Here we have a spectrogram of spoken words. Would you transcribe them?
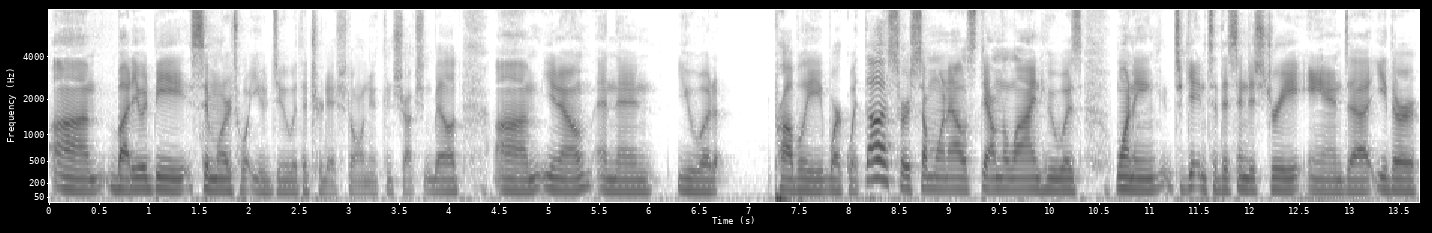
um, but it would be similar to what you do with a traditional new construction build, um, you know, and then you would probably work with us or someone else down the line who was wanting to get into this industry and uh, either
